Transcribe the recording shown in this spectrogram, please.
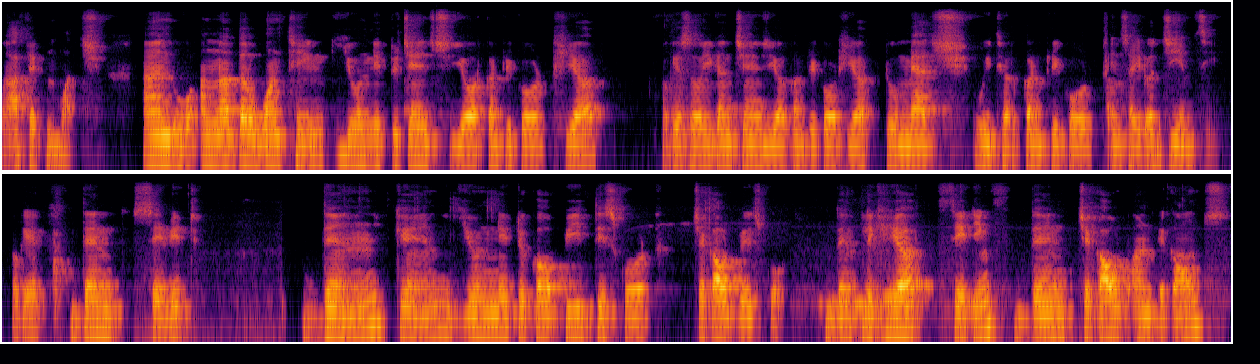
affect much. And another one thing you need to change your country code here okay? So you can change your country code here to match with your country code inside your gmc okay? Then save it then again you need to copy this code checkout page code. Then click here settings then checkout and accounts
